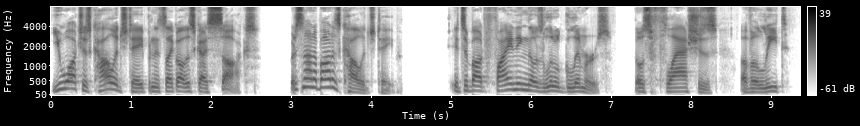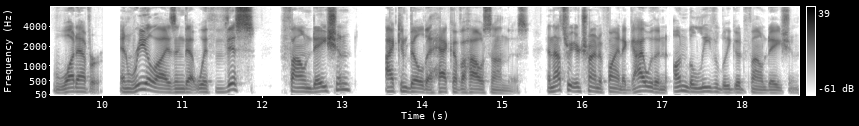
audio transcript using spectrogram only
You watch his college tape and it's like, oh, this guy sucks. But it's not about his college tape. It's about finding those little glimmers, those flashes of elite whatever, and realizing that with this foundation, I can build a heck of a house on this. And that's what you're trying to find a guy with an unbelievably good foundation.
